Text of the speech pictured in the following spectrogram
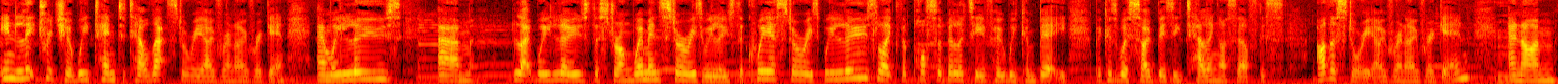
In literature, we tend to tell that story over and over again, and we lose. Um, like we lose the strong women's stories, we lose the queer stories, we lose like the possibility of who we can be because we're so busy telling ourselves this other story over and over again. Mm. And I'm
